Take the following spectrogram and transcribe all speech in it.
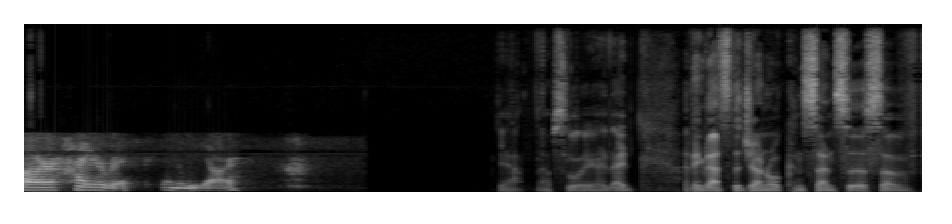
are higher risk than we are. yeah, absolutely. I, I I think that's the general consensus of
